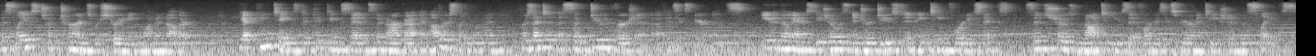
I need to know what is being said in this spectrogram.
the slaves took turns restraining one another. Yet paintings depicting Sims, Anarcha, and other slave women presented a subdued version of. Even though anesthesia was introduced in 1846, Sims chose not to use it for his experimentation with slaves.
